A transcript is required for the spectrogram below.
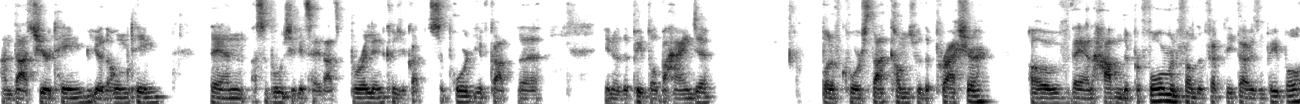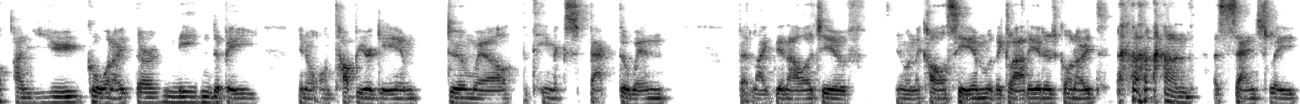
and that's your team, you're the home team, then I suppose you could say that's brilliant because you've got the support, you've got the, you know, the people behind you. But of course, that comes with the pressure of then having to perform in front of fifty thousand people, and you going out there needing to be, you know, on top of your game, doing well. The team expect to win bit like the analogy of you know in the Colosseum with the gladiators going out and essentially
